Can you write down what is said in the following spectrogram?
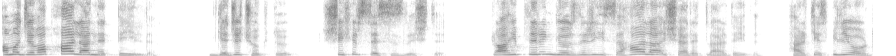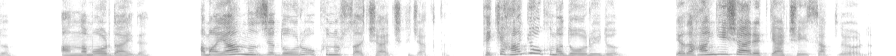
Ama cevap hala net değildi. Gece çöktü, şehir sessizleşti. Rahiplerin gözleri ise hala işaretlerdeydi. Herkes biliyordu. Anlam oradaydı. Ama yalnızca doğru okunursa açığa çıkacaktı. Peki hangi okuma doğruydu? Ya da hangi işaret gerçeği saklıyordu?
